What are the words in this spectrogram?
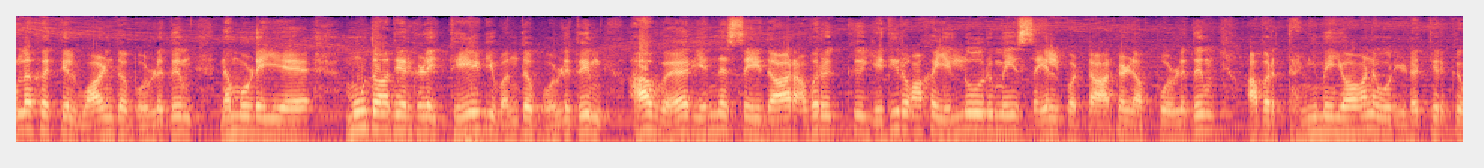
உலகத்தில் வாழ்ந்த பொழுது நம்முடைய மூதாதையர்களை தேடி வந்த பொழுது அவர் என்ன செய்தார்? அவருக்கு எதிராக எல்லோருமே செயல்பட்டார்கள். அப்பொழுது அவர் தனிமையான ஒரு இடத்திற்கு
